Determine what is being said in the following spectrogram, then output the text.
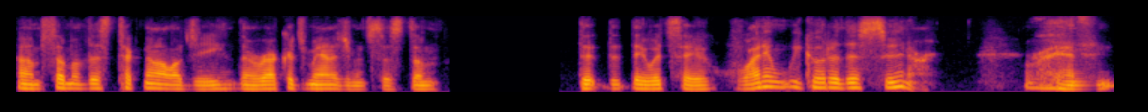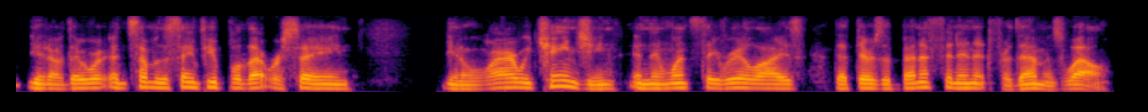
um, some of this technology, the records management system, that, that they would say, why didn't we go to this sooner? Right. And, you know, there were, and some of the same people that were saying, you know, why are we changing? And then once they realize that there's a benefit in it for them as well,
